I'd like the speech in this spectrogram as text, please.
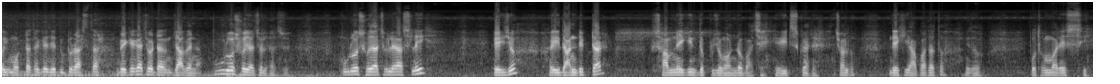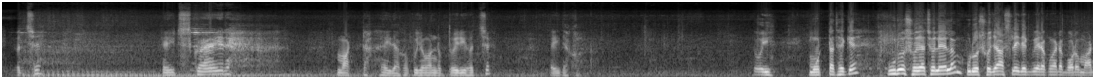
ওই মোড়টা থেকে যে দুটো রাস্তা বেঁকে গেছে ওটা যাবে না। পুরো সোজা চলে আসবে। পুরো সোজা চলে আসলেই এই যে এই ডান দিকটার সামনেই কিন্তু পুজো মণ্ডপ আছে এইট স্কোয়ারে চলো দেখি আপাতত এই তো প্রথমবার এসছি। হচ্ছে এইট স্কোয়ারের মাঠটা। এই দেখো, পুজো মণ্ডপ তৈরি হচ্ছে। এই দেখো। তো ওই মোড়টা থেকে পুরো সোজা চলে এলাম। পুরো সোজা আসলেই দেখবে এরকম একটা বড় মাঠ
